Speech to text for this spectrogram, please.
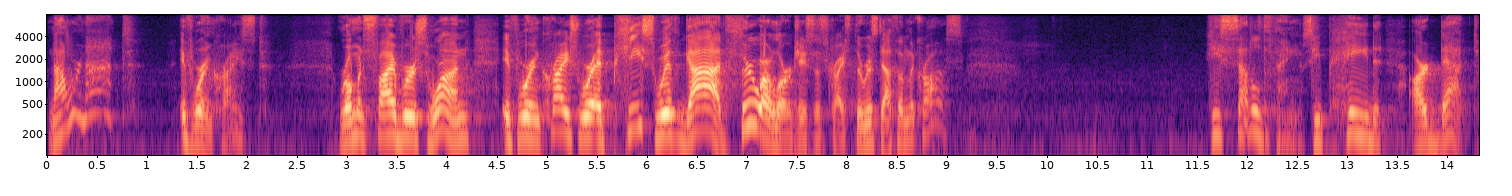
now we're not if we're in Christ. Romans 5, verse 1 if we're in Christ, we're at peace with God through our Lord Jesus Christ, through his death on the cross. He settled things, he paid our debt.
